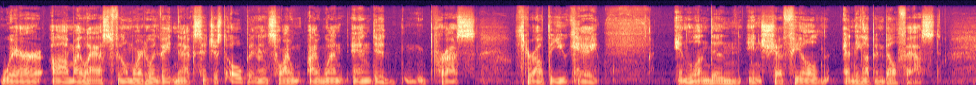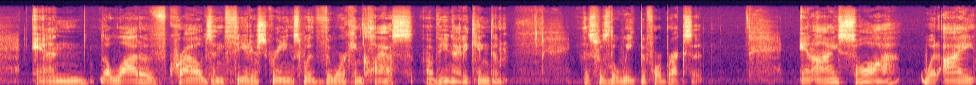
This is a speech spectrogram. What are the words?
where uh, my last film, Where to Invade Next, had just opened. And so I, I went and did press throughout the UK in London, in Sheffield, ending up in Belfast. And a lot of crowds and theater screenings with the working class of the United Kingdom. This was the week before Brexit. And I saw what I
